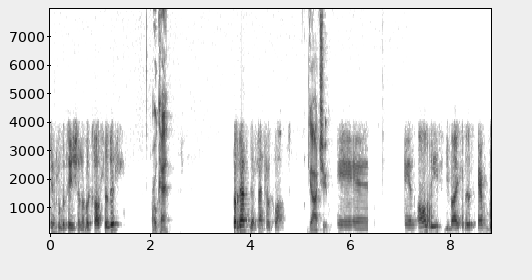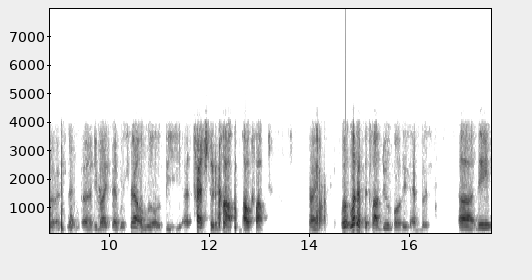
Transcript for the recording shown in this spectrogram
implementation of a cloud service. Okay, So that's the central cloud. got you. And and all these devices, Amber, that uh, device that we sell, will be attached to the cloud, our cloud, right? What, what does the cloud do for these Ambers? Uh, they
